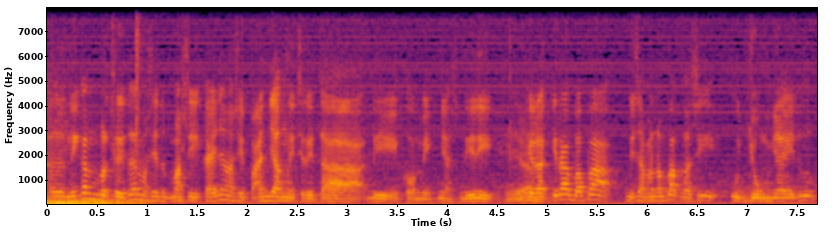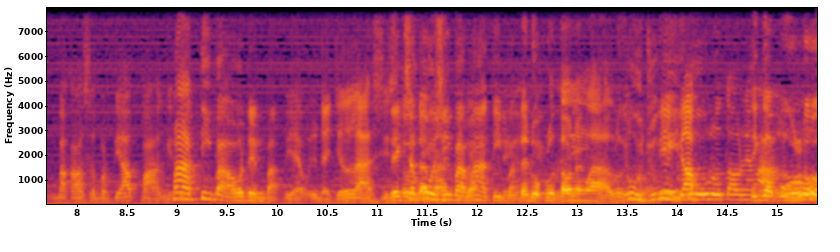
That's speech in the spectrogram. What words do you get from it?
ini kan bercerita masih masih kayaknya masih panjang nih cerita di komiknya sendiri. Iya. Kira-kira Bapak bisa menebak gak sih ujungnya itu bakal seperti apa gitu? Mati Pak Oden, Pak. Ya udah jelas sih. Itu Eksekusi, Pak, Pak. mati, Pak. Udah 20 tahun yang lalu itu. Ujungnya itu 30 tahun yang 30. lalu.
